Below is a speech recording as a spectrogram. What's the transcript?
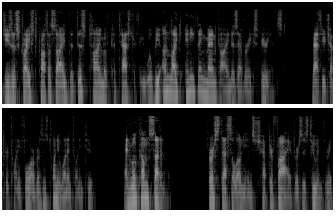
Jesus Christ prophesied that this time of catastrophe will be unlike anything mankind has ever experienced. Matthew chapter 24 verses 21 and 22. And will come suddenly. 1 Thessalonians chapter 5 verses 2 and 3.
